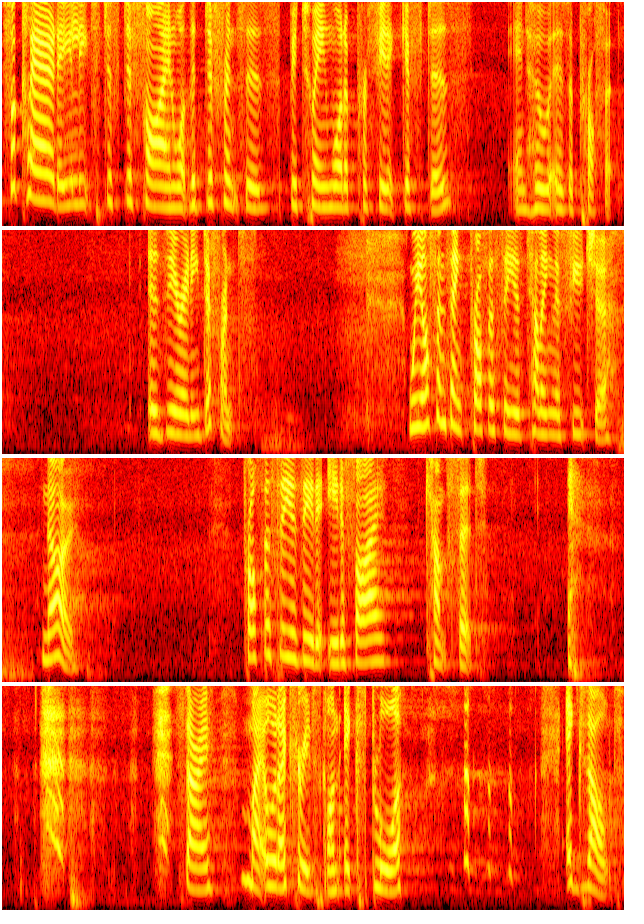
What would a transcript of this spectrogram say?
for clarity, let's just define what the difference is between what a prophetic gift is and who is a prophet. Is there any difference? We often think prophecy is telling the future. No. Prophecy is there to edify, comfort. Sorry, my autocorrect's gone explore. Exalt.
